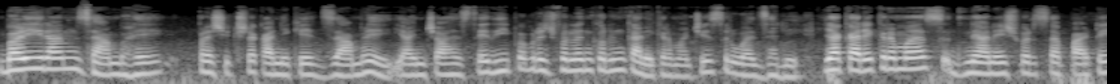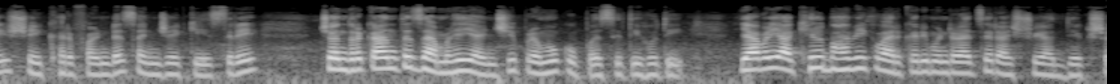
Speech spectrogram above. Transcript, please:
बळीराम जांभळे प्रशिक्षक अनिकेत जांभळे यांच्या हस्ते दीप प्रज्वलन करून कार्यक्रमाची सुरुवात झाली. या कार्यक्रमास ज्ञानेश्वर सपाटे शेखर फंड संजय केसरे चंद्रकांत जांभळे यांची प्रमुख उपस्थिती होती. यावेळी अखिल भाविक वारकरी मंडळाचे राष्ट्रीय अध्यक्ष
